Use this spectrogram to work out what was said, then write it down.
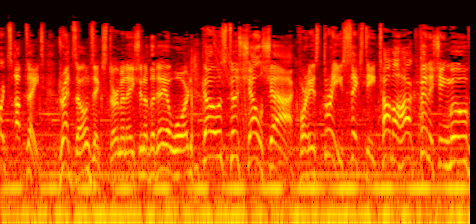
Sports update, Dreadzone's Extermination of the Day award goes to Shell Shock for his 360 Tomahawk finishing move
